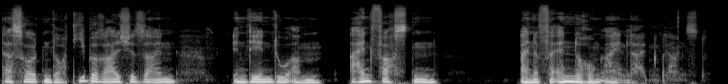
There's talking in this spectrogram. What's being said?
Das sollten doch die Bereiche sein, in denen du am einfachsten eine Veränderung einleiten kannst.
